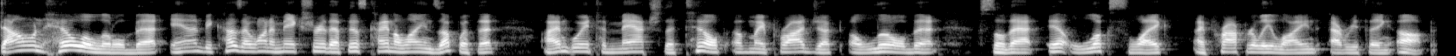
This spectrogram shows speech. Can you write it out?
downhill a little bit. And because I want to make sure that this kind of lines up with it, I'm going to match the tilt of my project a little bit so that it looks like I properly lined everything up.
